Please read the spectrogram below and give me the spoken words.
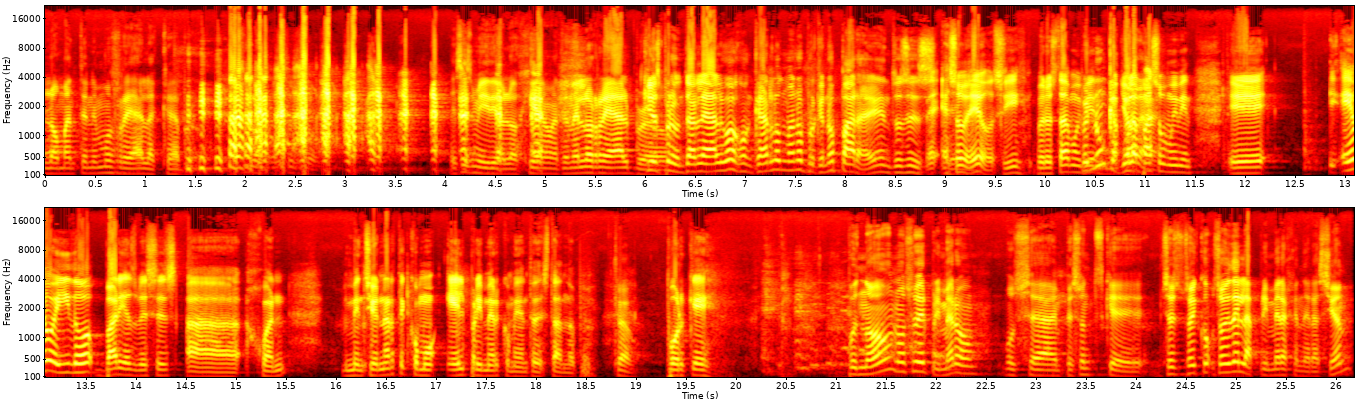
lo mantenemos real acá, bro. Eso es lo- Esa es mi ideología, mantenerlo real, bro. ¿Quieres preguntarle algo a Juan Carlos, mano? Porque no para, ¿eh? Entonces... Eh, Eso veo, sí, pero está muy Pero bien. nunca Yo la paso muy bien. Eh, he oído varias veces a Juan mencionarte como el primer comediante de stand-up. Claro. ¿Por qué? Pues no, no soy el primero. O sea, empezó antes que... Soy, soy de la primera generación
